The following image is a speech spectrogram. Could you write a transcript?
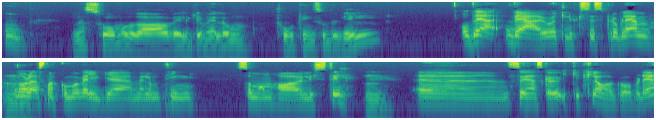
mm. men så må du da velge mellom to ting som du vil. Og det, det er jo et luksusproblem mm. når det er snakk om å velge mellom ting som man har lyst til. Mm. Uh, så jeg skal jo ikke klage over det.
